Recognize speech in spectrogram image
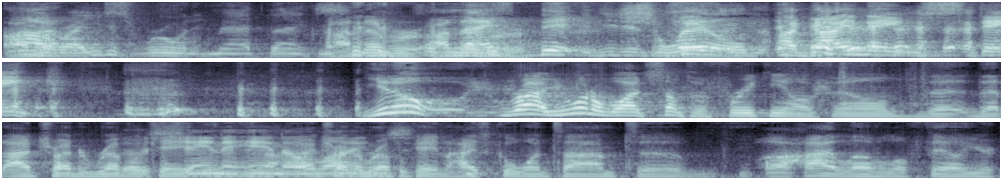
I All ne- right, you just ruined it, man. Thanks. I never- It's a I nice never- bit that you just Schler- killed. a guy named Stink. You know, Rod, you want to watch something freaky on film that, that I tried to replicate? and- Shanahan and I tried to replicate in high school one time to a high level of failure.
